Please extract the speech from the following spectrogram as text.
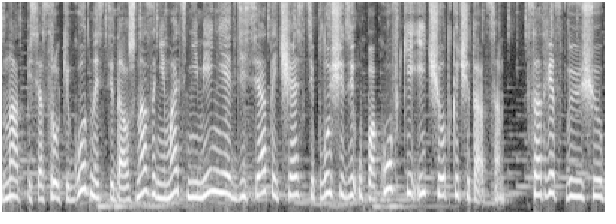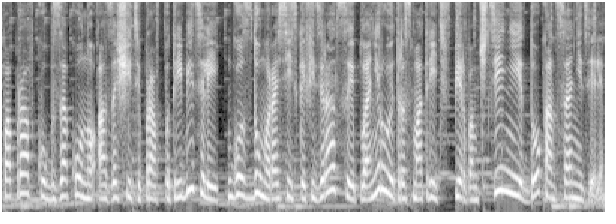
Надпись о сроке годности должна занимать не менее десятой части площади упаковки и четко читаться. Соответствующую поправку к закону о защите прав потребителей Госдума Российской Федерации планирует рассмотреть в первом чтении до конца недели.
